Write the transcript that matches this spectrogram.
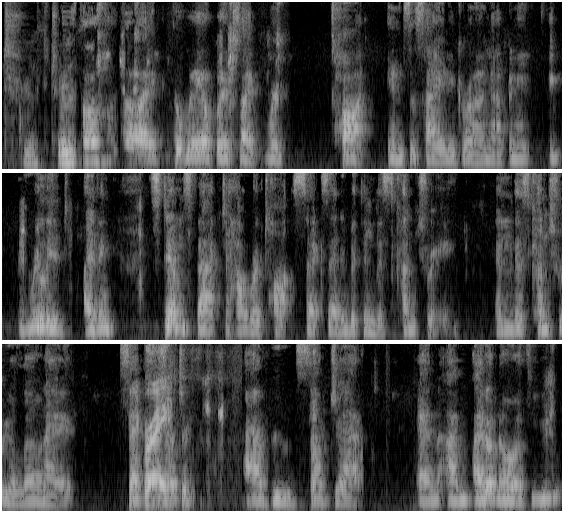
truth truth It's also the, like the way of which like we're taught in society growing up, and it, it really I think stems back to how we're taught sex ed within this country. And this country alone, I sex Right. is such a taboo subject. And I'm I don't know if you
